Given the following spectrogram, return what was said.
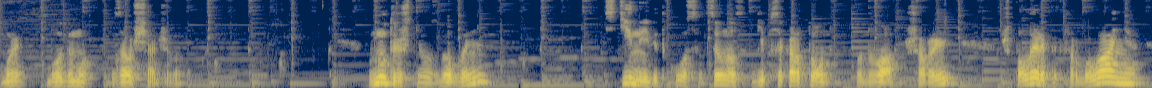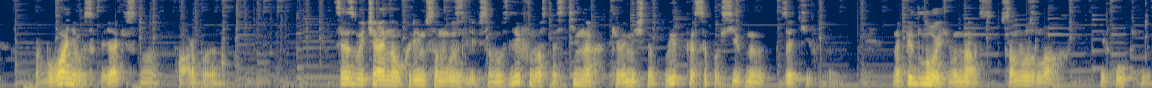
ми будемо заощаджувати. Внутрішнє оздоблення. Стіни і відкоси це у нас гіпсокартон в два шари, шпалери під фарбування, фарбування високоякісною фарбою. Це, звичайно, окрім санвузлів. Санвузлів у нас на стінах керамічна плитка з епоксидною затівкою. На підлогі у нас в санвузлах і кухні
